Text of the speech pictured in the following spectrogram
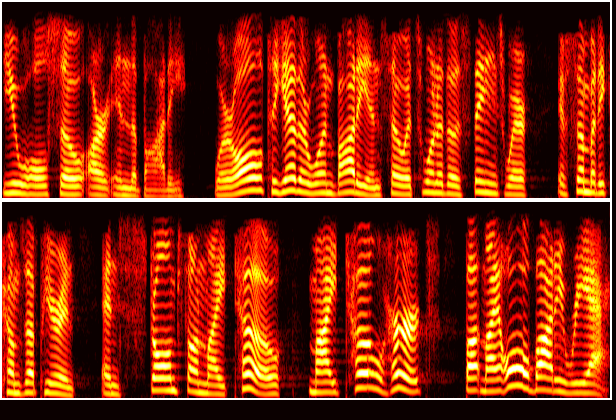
you also are in the body. We're all together one body, and so it's one of those things where if somebody comes up here and, and stomps on my toe, my toe hurts, but my whole body reacts.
